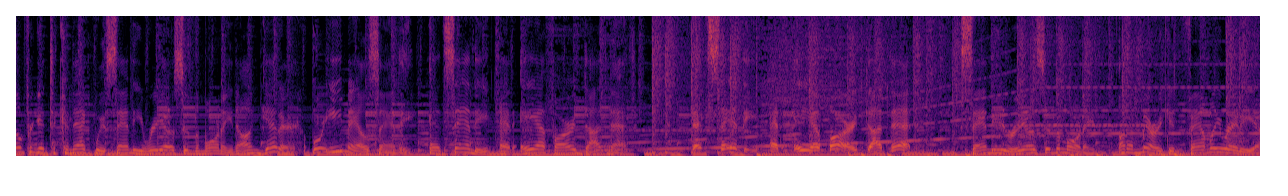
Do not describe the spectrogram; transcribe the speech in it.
Don't forget to connect with Sandy Rios in the morning on Gettr or email Sandy at sandy at afr.net. That's sandy at afr.net. Sandy Rios in the morning on American Family Radio.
